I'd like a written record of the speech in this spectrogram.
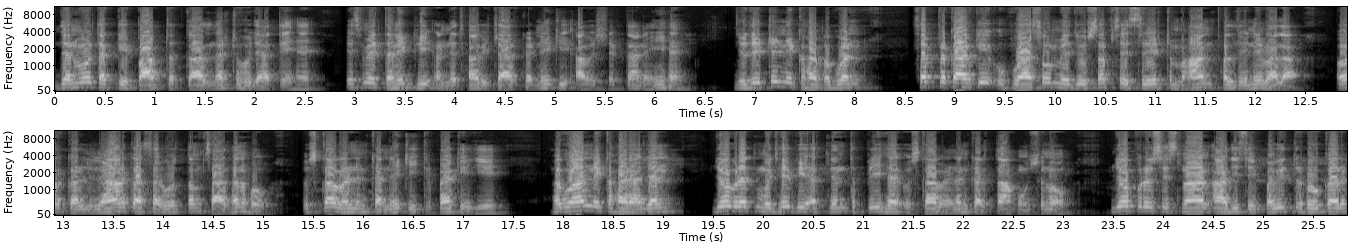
जन्मों तक के पाप तत्काल नष्ट हो जाते हैं। इसमें तनिक भी अन्यथा विचार करने की आवश्यकता नहीं है। युधिष्ठिर ने कहा, भगवान, सब प्रकार के उपवासों में जो सबसे श्रेष्ठ महान फल देने वाला और कल्याण का सर्वोत्तम साधन हो, उसका वर्णन करने की कृपा कीजिए। भगवान ने कहा, राजन, जो व्रत मुझे भी अत्यंत प्रिय है, उसका वर्णन करता हूँ, सुनो। जो पुरुष स्नान आदि से पवित्र होकर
